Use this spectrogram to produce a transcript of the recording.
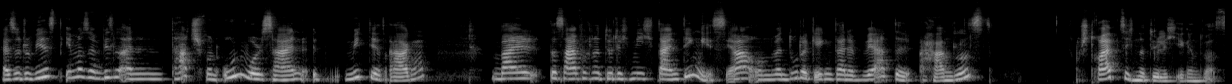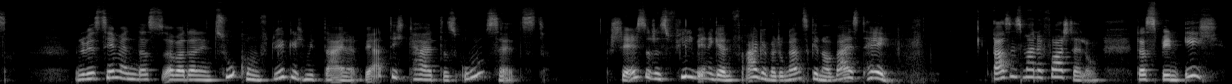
Also du wirst immer so ein bisschen einen Touch von Unwohlsein mit dir tragen, weil das einfach natürlich nicht dein Ding ist, ja. Und wenn du dagegen deine Werte handelst, sträubt sich natürlich irgendwas. Und du wirst sehen, wenn das aber dann in Zukunft wirklich mit deiner Wertigkeit das umsetzt, stellst du das viel weniger in Frage, weil du ganz genau weißt, hey, das ist meine Vorstellung, das bin ich,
